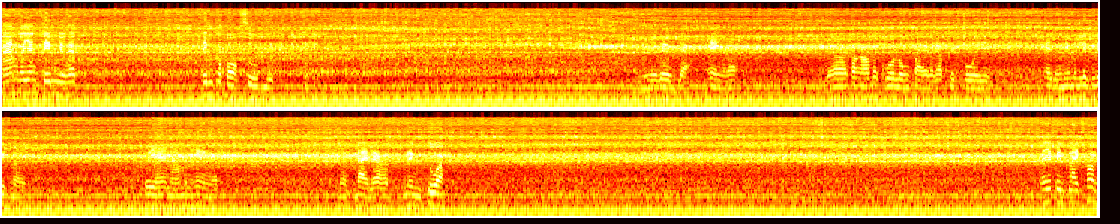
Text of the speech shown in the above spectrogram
น้ำก็ยังเต็มอยู่ครับ เต็มกระบอกสูบอยู่อันนี้เริ่มจะแห้งแล้ว เดี๋ยวต้องเอาแมโครลงไปแล้วครับ ไปโกยให้ตรงนี้มันลึกๆหน่อยเพื่อให้น้ำมันแห้งครับ ได้แล้วครับหนึ่งตัว น่าจะเป็นปลายช่อน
